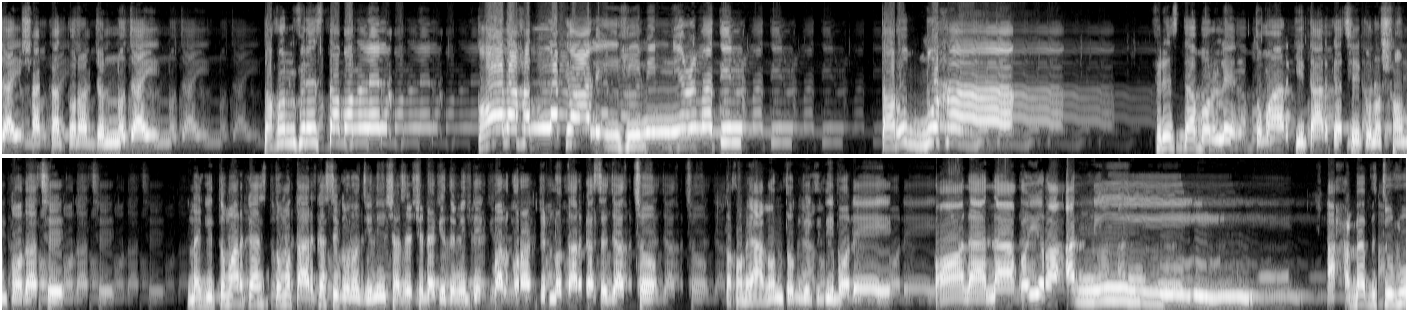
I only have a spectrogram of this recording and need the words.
যাই সাক্ষাৎ করার জন্য যাই তখন ফেরেশতা বললেন قال هل لك عليه من نعمة তারুদ্দুহা ফেরেশতা বললেন তোমার কি তার কাছে কোনো সম্পদ আছে নাকি তোমার কাছে তোমার তার কাছে কোনো জিনিস আছে সেটাকে তুমি দেখভাল করার জন্য তার কাছে যাচ্ছ? তখন ওই আগন্তুক ব্যক্তি বলে আহবাবতুহু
